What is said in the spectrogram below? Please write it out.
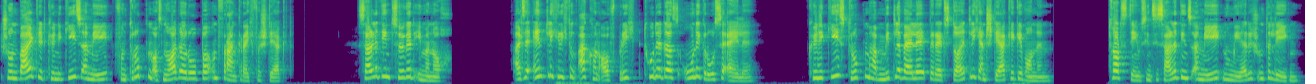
Schon bald wird König Guys Armee von Truppen aus Nordeuropa und Frankreich verstärkt. Saladin zögert immer noch. Als er endlich Richtung Akkon aufbricht, tut er das ohne große Eile. König Guys Truppen haben mittlerweile bereits deutlich an Stärke gewonnen. Trotzdem sind sie Saladins Armee numerisch unterlegen.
